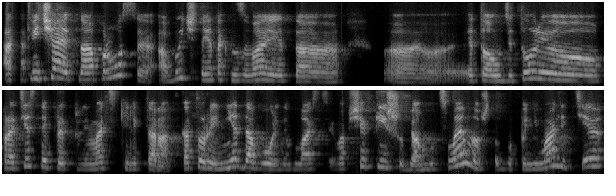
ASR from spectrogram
отвечают на опросы, обычно, я так называю это, а, эту аудиторию протестный предпринимательский электорат, которые недовольны властью, вообще пишут омбудсмену, чтобы понимали те,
